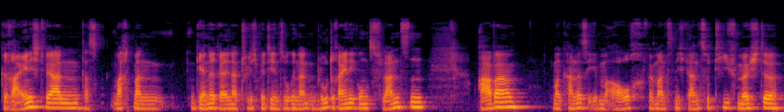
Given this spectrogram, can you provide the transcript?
gereinigt werden. Das macht man generell natürlich mit den sogenannten Blutreinigungspflanzen. Aber man kann es eben auch, wenn man es nicht ganz so tief möchte,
